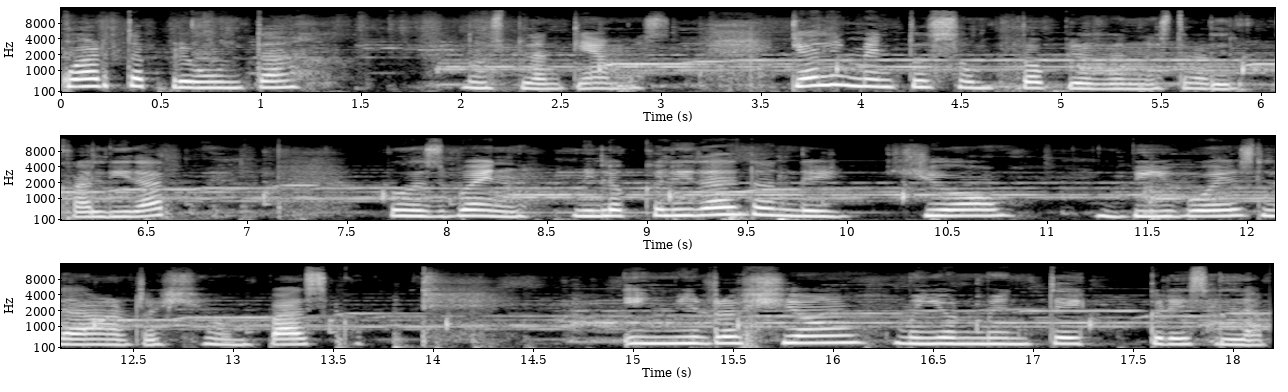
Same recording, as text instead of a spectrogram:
cuarta pregunta nos planteamos, ¿qué alimentos son propios de nuestra localidad? Pues bueno, mi localidad donde yo vivo es la región Pasco. En mi región mayormente crece la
